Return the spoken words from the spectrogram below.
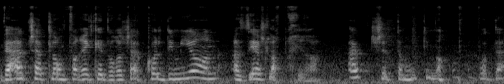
ועד שאת לא מפרקת ורואה שהכל דמיון, אז יש לך בחירה. עד שתמות עם העבודה.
